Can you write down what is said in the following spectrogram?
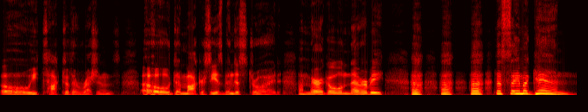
Oh, he talked to the Russians. Oh, democracy has been destroyed. America will never be uh, uh, uh, the same again.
